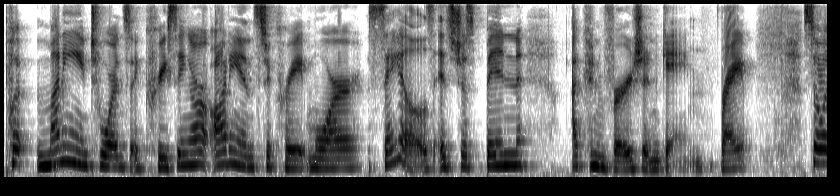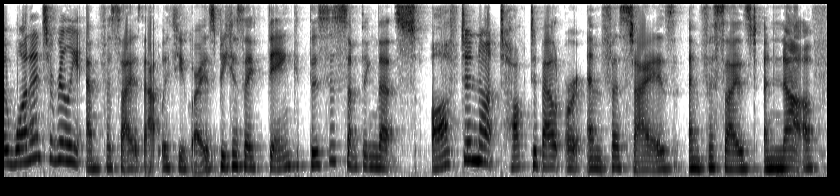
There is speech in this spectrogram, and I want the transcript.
put money towards increasing our audience to create more sales. It's just been a conversion game, right? So I wanted to really emphasize that with you guys because I think this is something that's often not talked about or emphasized emphasized enough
